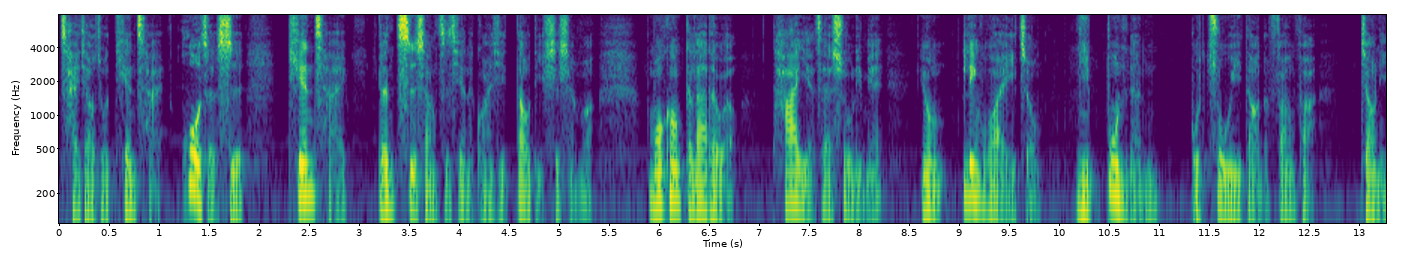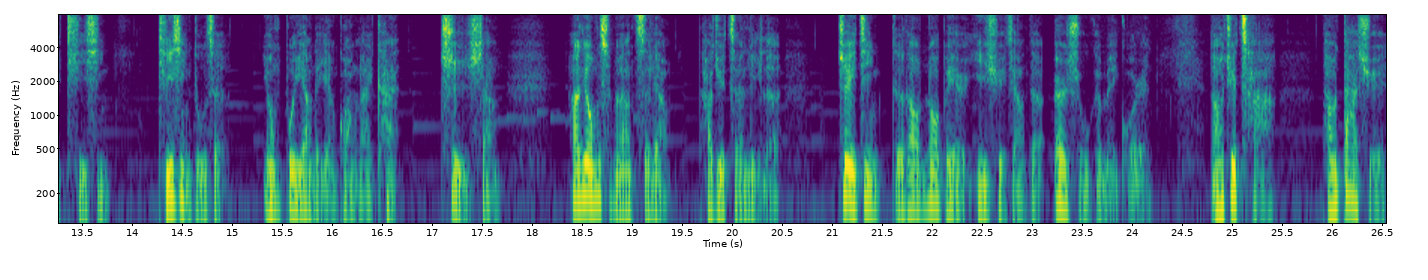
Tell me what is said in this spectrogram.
才叫做天才，或者是天才跟智商之间的关系到底是什么？Malcolm Gladwell 他也在书里面用另外一种你不能不注意到的方法，叫你提醒。提醒读者用不一样的眼光来看智商。他给我们什么样的资料？他去整理了最近得到诺贝尔医学奖的二十五个美国人，然后去查他们大学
